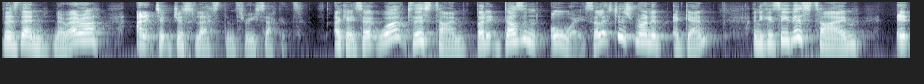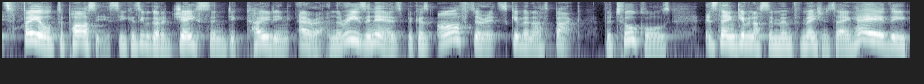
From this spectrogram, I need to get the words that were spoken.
There's then no error, and it took just less than three seconds. Okay, so it worked this time, but it doesn't always. So let's just run it again. And you can see this time it's failed to parse it. So you can see we've got a JSON decoding error. And the reason is because after it's given us back the tool calls, it's then given us some information saying, hey, the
